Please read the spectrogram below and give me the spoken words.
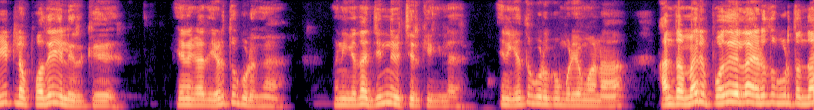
வீட்டில் புதையல் இருக்குது எனக்கு அதை எடுத்து கொடுங்க. நீங்கள் தான் ஜின்னு வச்சுருக்கீங்களே. எனக்கு எடுத்து கொடுக்க முடியுமானா அந்த மாதிரி புதையெல்லாம் எடுத்து கொடுத்தா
